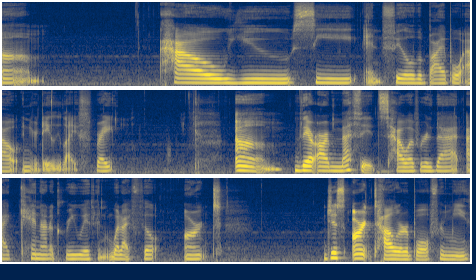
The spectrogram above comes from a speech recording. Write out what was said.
um, how you see and feel the Bible out in your daily life, right? Um, there are methods, however, that I cannot agree with and what I feel aren't just aren't tolerable for me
